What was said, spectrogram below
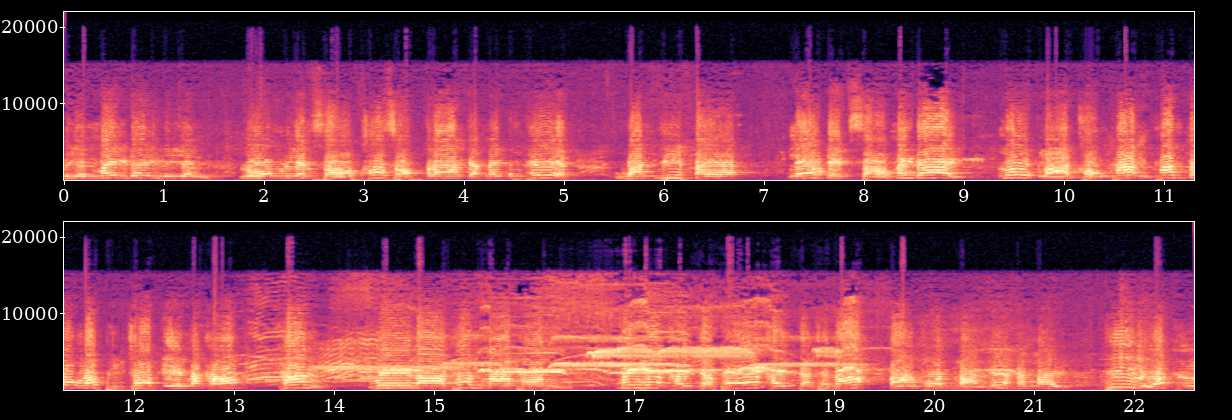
เรียนไม่ได้เรียน โรงเรียนสอบข้อสอบกลางจากในกรุงเทพ วันที่ 8 แล้วเด็กสอบไม่ได้ ลูกหลานของท่านท่านต้องรับผิดชอบเองนะคะ ท่านเวลาท่านมาทำไม่ว่าใครจะแพ้ใครจะชนะต่างคนต่างแยกกันไป ที่เหลือคือ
